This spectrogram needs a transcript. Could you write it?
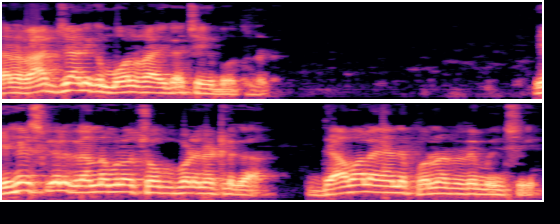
తన రాజ్యానికి మూలరాయిగా చేయబోతున్నాడు. ఎహెస్కేల్ గ్రంథంలో చూపబడినట్లుగా దేవాలయాన్ని పునర్నిర్మించి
